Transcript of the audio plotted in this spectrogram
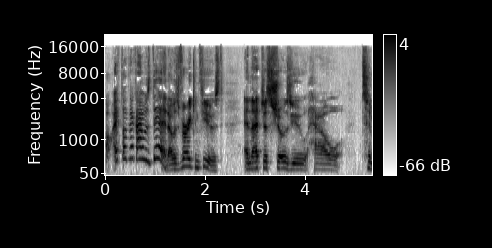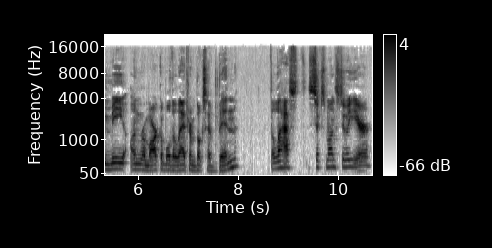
oh, I thought that guy was dead. I was very confused. And that just shows you how, to me, unremarkable the Lantern books have been the last six months to a year.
